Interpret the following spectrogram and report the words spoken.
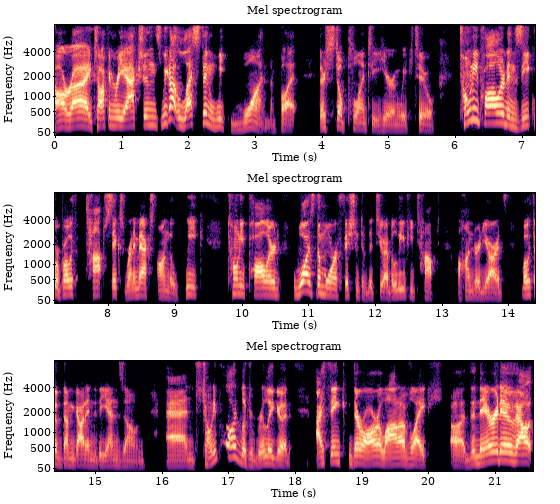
All right, talking reactions. We got less than week one, but there's still plenty here in week two. Tony Pollard and Zeke were both top six running backs on the week. Tony Pollard was the more efficient of the two. I believe he topped 100 yards. Both of them got into the end zone, and Tony Pollard looked really good. I think there are a lot of like uh, the narrative out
